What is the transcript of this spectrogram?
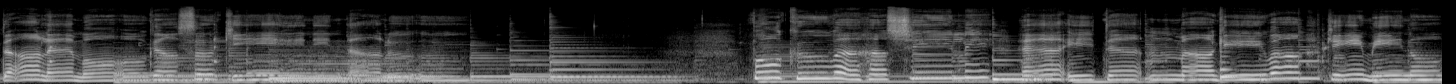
誰もが好きになる。僕は走り閉店間際君の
